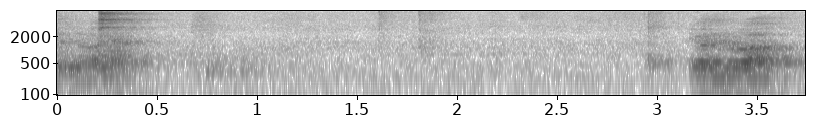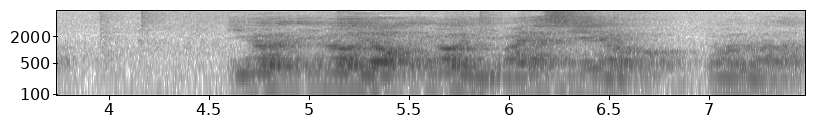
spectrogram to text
어디로 가냐? 이거 어디로 가? 이거 이거 0 이거 마이너스 1이라고 이거 얼마나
